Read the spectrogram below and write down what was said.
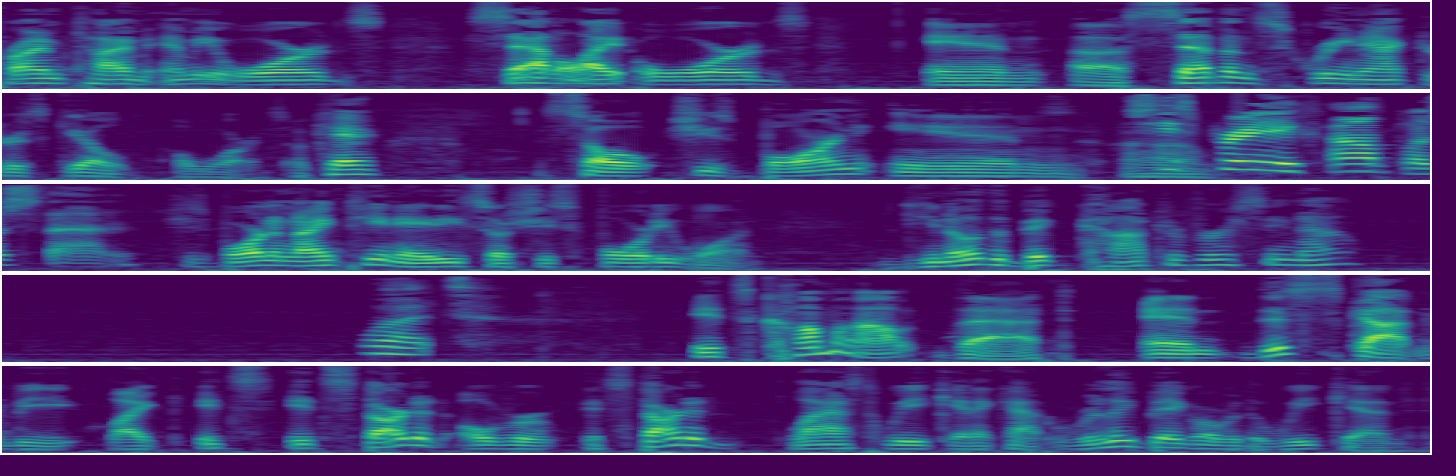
Primetime Emmy Awards, Satellite Awards, and uh, seven Screen Actors Guild Awards. Okay, so she's born in She's um, pretty accomplished then. she's born in 1980, so she's 41. Do you know the big controversy now? What? it's come out that and this has gotten to be like it's it started over it started last week and it got really big over the weekend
